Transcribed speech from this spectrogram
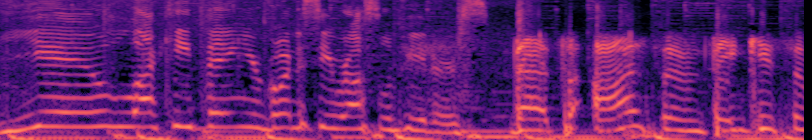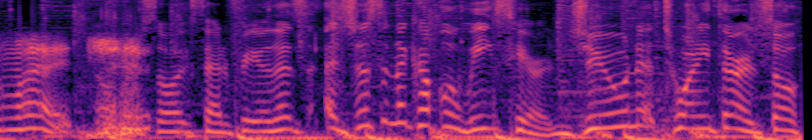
You lucky thing, you're going to see Russell Peters. That's awesome. Thank you so much. Oh, we're so excited for you. That's it's just in a couple of weeks here, June 23rd. So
